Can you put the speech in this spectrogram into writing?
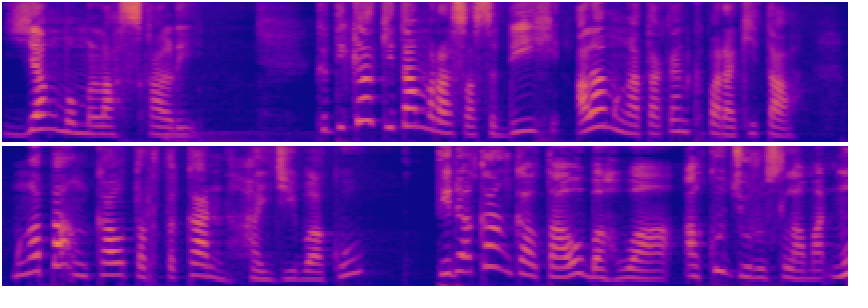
yang memelas sekali. Ketika kita merasa sedih, Allah mengatakan kepada kita, Mengapa engkau tertekan, hai jiwaku? Tidakkah engkau tahu bahwa aku juru selamatmu?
